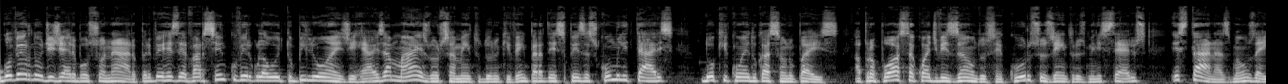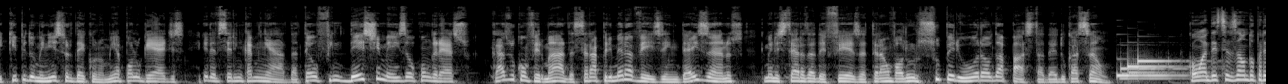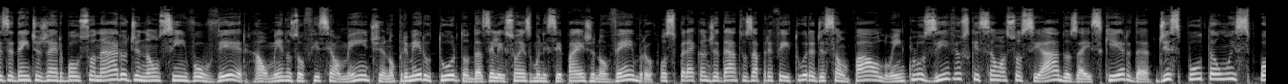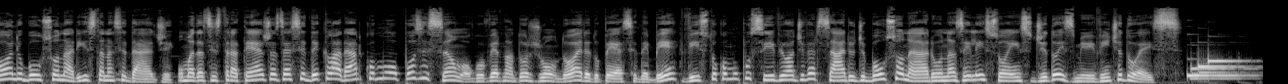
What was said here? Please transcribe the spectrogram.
O governo de Jair Bolsonaro prevê reservar 5,8 bilhões de reais a mais no orçamento do ano que vem para despesas com militares do que com a educação no país. A proposta com a divisão dos recursos entre os ministérios está nas mãos da equipe do ministro da Economia Paulo Guedes e deve ser encaminhada até o fim deste mês ao Congresso. Caso confirmada, será a primeira vez em 10 anos que o Ministério da Defesa terá um valor superior ao da pasta da Educação. Com a decisão do presidente Jair Bolsonaro de não se envolver, ao menos oficialmente, no primeiro turno das eleições municipais de novembro, os pré-candidatos à Prefeitura de São Paulo, inclusive os que são associados à esquerda, disputam um espólio bolsonarista na cidade. Uma das estratégias é se declarar como oposição ao governador João Dória do PSDB, visto como possível adversário de Bolsonaro nas eleições de 2022.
